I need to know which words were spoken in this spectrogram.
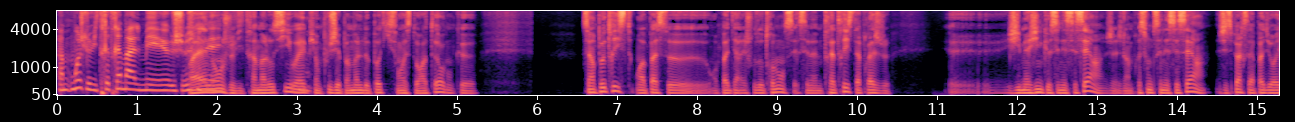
Ah, Moi, je le vis très très mal, mais je. Ouais, non, je le vis très mal aussi. Ouais. Ouais. Et puis en plus, j'ai pas mal de potes qui sont restaurateurs, donc euh, c'est un peu triste. On va pas se, on va pas dire les choses autrement. C'est même très triste. Après, je, euh, j'imagine que c'est nécessaire. J'ai l'impression que c'est nécessaire. J'espère que ça va pas durer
